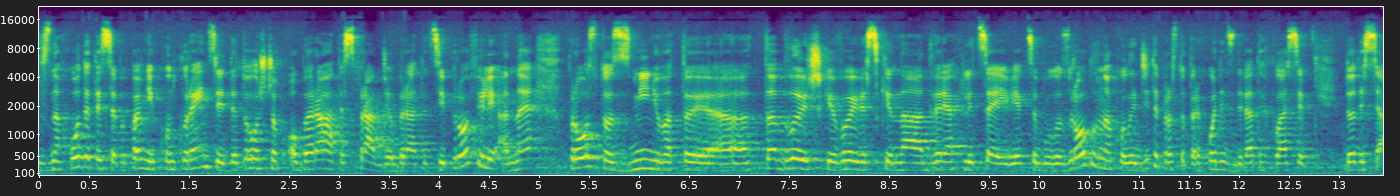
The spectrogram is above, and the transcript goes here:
знаходитися в певній певній конкуренції для того, щоб обирати справді обирати ці профілі, а не просто змінювати е, таблички, вивіски на дверях ліцеїв, як це було зроблено, коли діти просто переходять з 9 класів до 10.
